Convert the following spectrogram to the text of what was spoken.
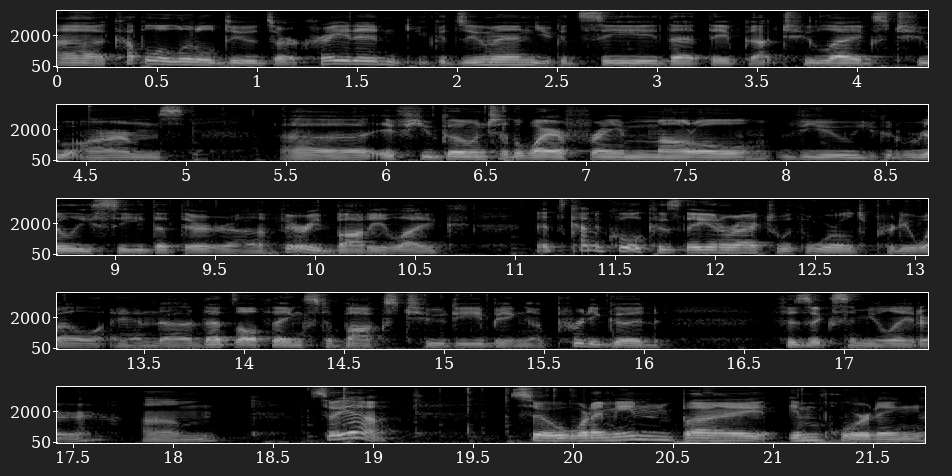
uh, a couple of little dudes are created. You could zoom in, you could see that they've got two legs, two arms. Uh, if you go into the wireframe model view, you could really see that they're uh, very body-like. It's kind of cool because they interact with the world pretty well, and uh, that's all thanks to Box 2D being a pretty good physics simulator. Um, so yeah, so what I mean by importing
